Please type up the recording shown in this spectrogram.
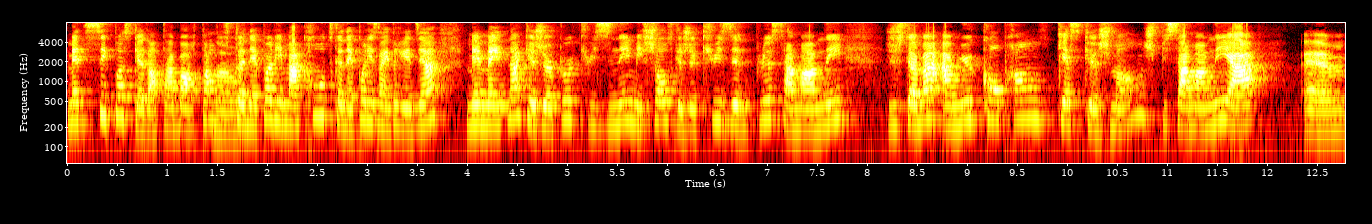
mais tu sais pas ce qu'il y a dans ta barre tendre, Non. tu connais pas les macros, tu connais pas les ingrédients, mais maintenant que je peux cuisiner mes choses, que je cuisine plus, ça m'a amené justement à mieux comprendre qu'est-ce que je mange, puis ça m'a amené à euh,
